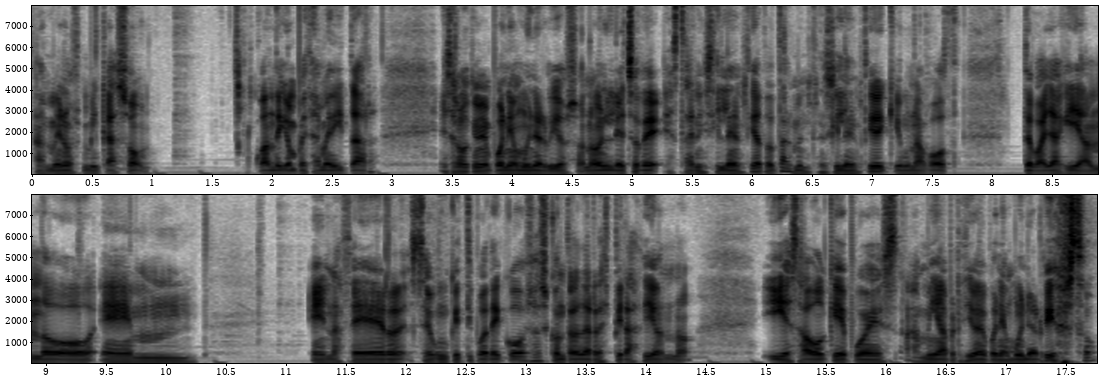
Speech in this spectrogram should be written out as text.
al menos en mi caso, cuando yo empecé a meditar, es algo que me ponía muy nervioso, ¿no? El hecho de estar en silencio, totalmente en silencio, y que una voz te vaya guiando en, en hacer según qué tipo de cosas, control de respiración, ¿no? Y es algo que pues a mí al principio me ponía muy nervioso.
